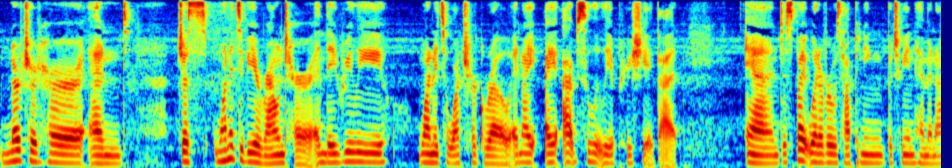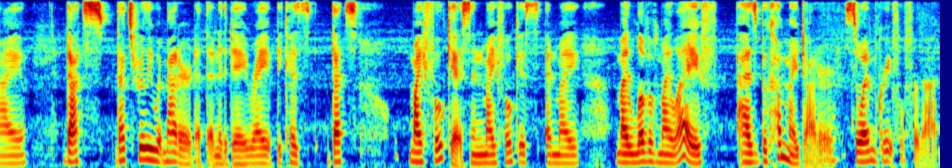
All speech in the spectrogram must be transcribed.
nurtured her and just wanted to be around her and they really wanted to watch her grow and I, I absolutely appreciate that and despite whatever was happening between him and i that's that's really what mattered at the end of the day right? Because that's my focus and my focus and my my love of my life has become my daughter. So i'm grateful for that.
